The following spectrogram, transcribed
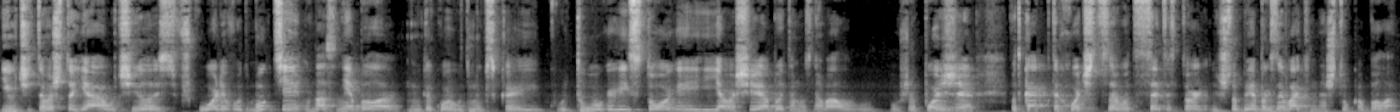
и учитывая, что я училась в школе в Удмуртии, у нас не было никакой удмуртской культуры, истории, я вообще об этом узнавала уже позже. Вот как-то хочется вот с этой стороны, чтобы и образовательная штука была.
